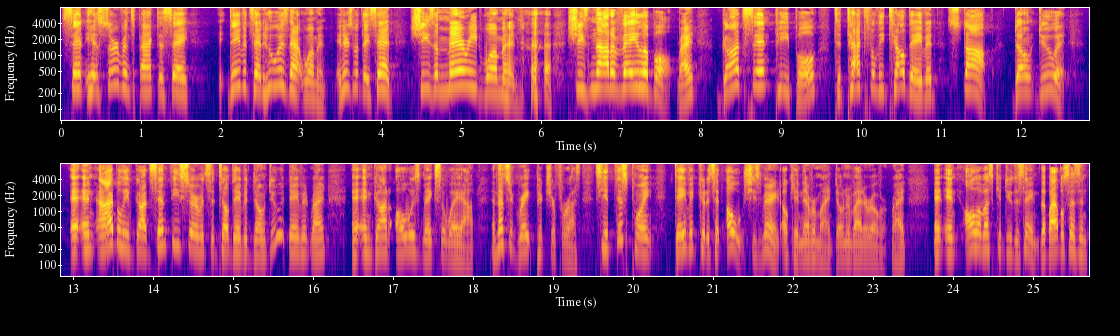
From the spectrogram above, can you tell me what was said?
sent his servants back to say, David said, Who is that woman? And here's what they said She's a married woman. She's not available, right? God sent people to tactfully tell David, Stop, don't do it. And, I believe God sent these servants to tell David, don't do it, David, right? And, God always makes a way out. And that's a great picture for us. See, at this point, David could have said, oh, she's married. Okay, never mind. Don't invite her over, right? And, and all of us could do the same. The Bible says in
